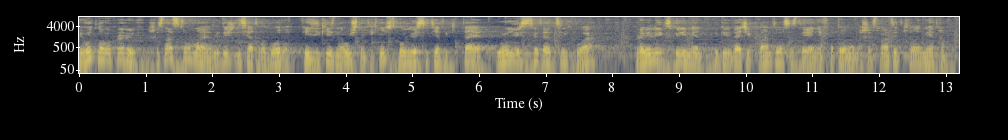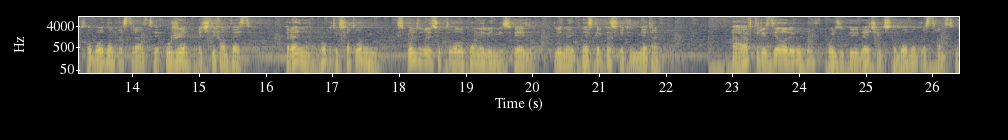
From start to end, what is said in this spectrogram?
И вот новый прорыв. 16 мая 2010 года физики из научно-технического университета Китая и университета Цинхуа провели эксперимент по передаче квантового состояния фотона на 16 километров в свободном пространстве. Уже почти фантастика. Ранее в опытах с фотонами использовались оптоволоконные линии связи длиной в несколько сотен метров. А авторы сделали выбор в пользу передачи в свободном пространстве.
